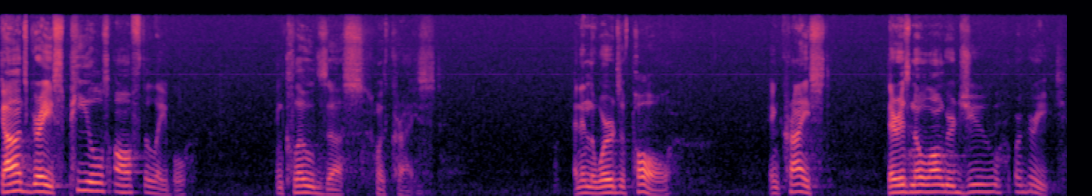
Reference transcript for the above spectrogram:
God's grace peels off the label and clothes us with Christ. And in the words of Paul, in Christ, there is no longer Jew or Greek.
